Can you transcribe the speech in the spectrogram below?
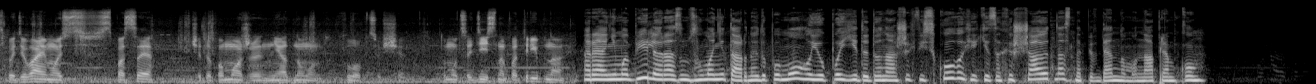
сподіваємось, спасе чи допоможе ні одному хлопцю ще. Тому це дійсно потрібно. Реанімобіль разом з гуманітарною допомогою поїде до наших військових, які захищають нас на південному напрямку.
